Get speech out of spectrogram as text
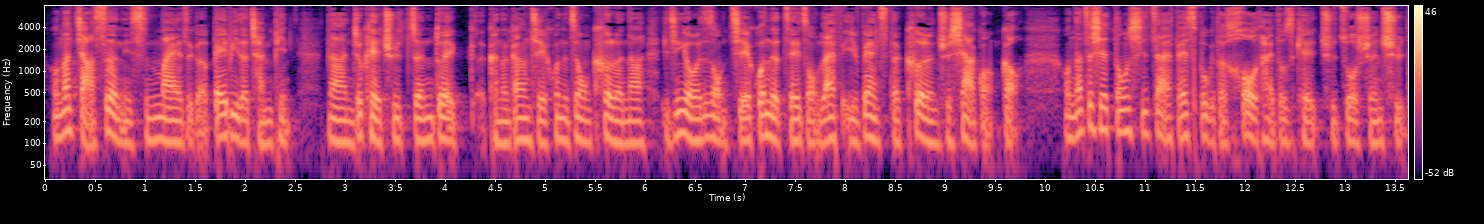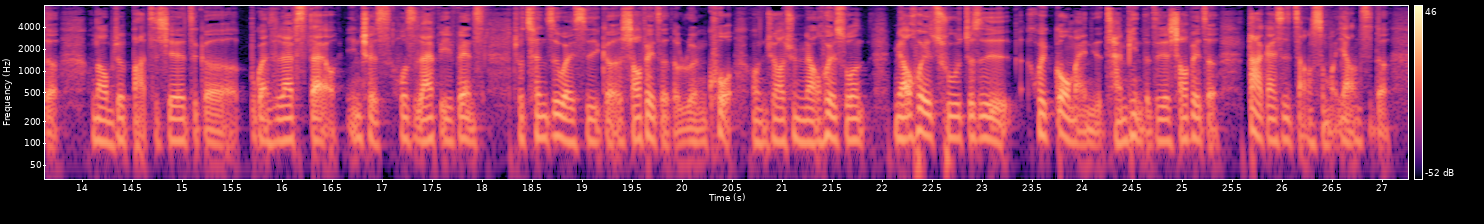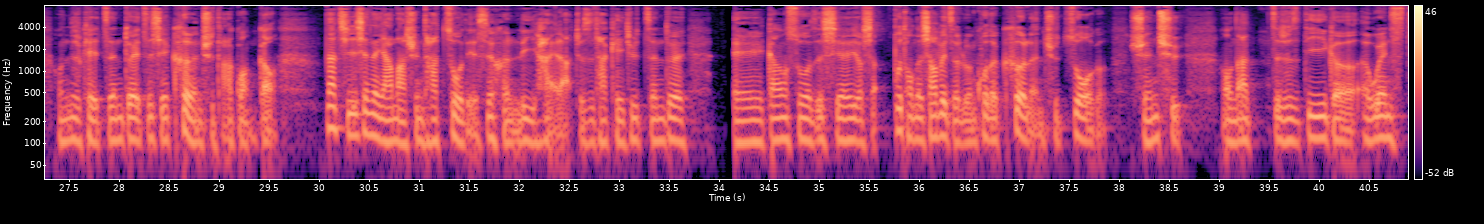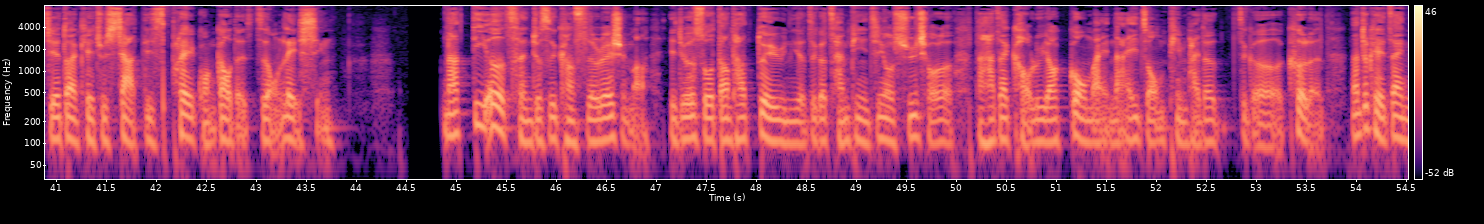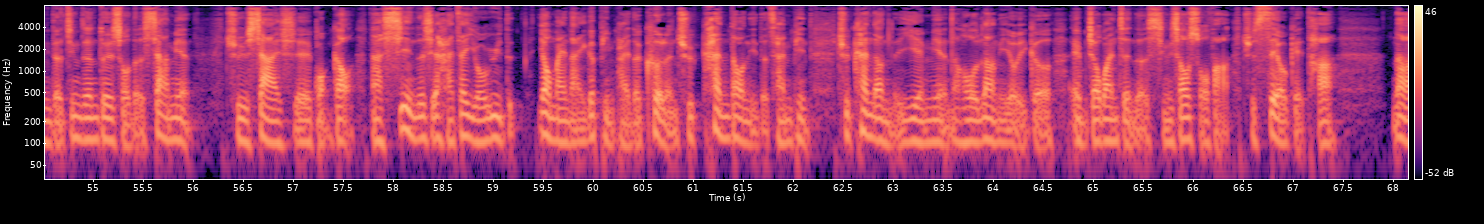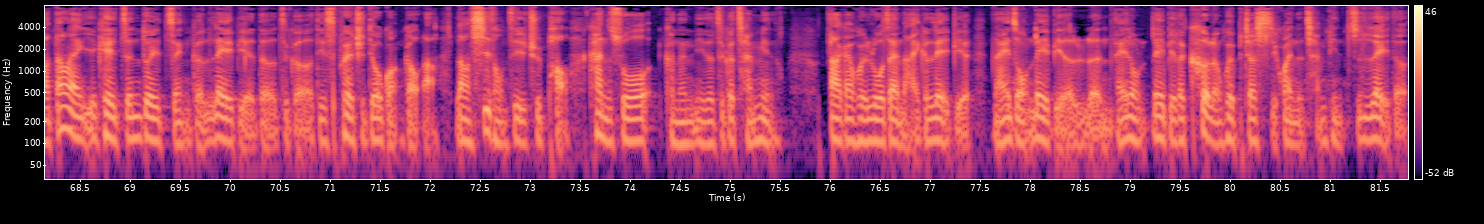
哦，那假设你是卖这个 baby 的产品，那你就可以去针对可能刚结婚的这种客人呢，已经有了这种结婚的这种 life events 的客人去下广告。哦，那这些东西在 Facebook 的后台都是可以去做选取的。那我们就把这些这个不管是 lifestyle interest 或是 life events，就称之为是一个消费者的轮廓。哦，你就要去描绘说，描绘出就是会购买你的产品的这些消费者大概是长什么样子的。我们就可以针对这些客人去打广告。那其实现在亚马逊它做的也是很厉害啦，就是它可以去针对，诶刚刚说的这些有小不同的消费者轮廓的客人去做个选取哦，那这就是第一个 awareness 阶段可以去下 display 广告的这种类型。那第二层就是 consideration 嘛，也就是说，当他对于你的这个产品已经有需求了，那他在考虑要购买哪一种品牌的这个客人，那就可以在你的竞争对手的下面去下一些广告，那吸引这些还在犹豫的要买哪一个品牌的客人去看到你的产品，去看到你的页面，然后让你有一个诶比较完整的行销手法去 sell 给他。那当然也可以针对整个类别的这个 display 去丢广告啦，让系统自己去跑，看说可能你的这个产品大概会落在哪一个类别，哪一种类别的人，哪一种类别的客人会比较喜欢你的产品之类的。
